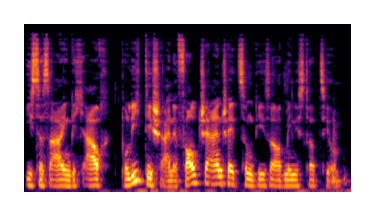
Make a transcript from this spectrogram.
ist das eigentlich auch politisch eine falsche Einschätzung dieser Administration?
